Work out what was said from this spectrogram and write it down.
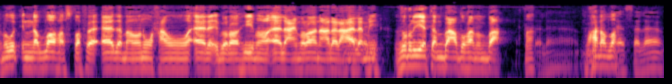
لما يقول إن الله اصطفى آدم ونوحا وآل إبراهيم وآل عمران على العالمين ذرية بعضها من بعض. سبحان الله. يا سلام.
